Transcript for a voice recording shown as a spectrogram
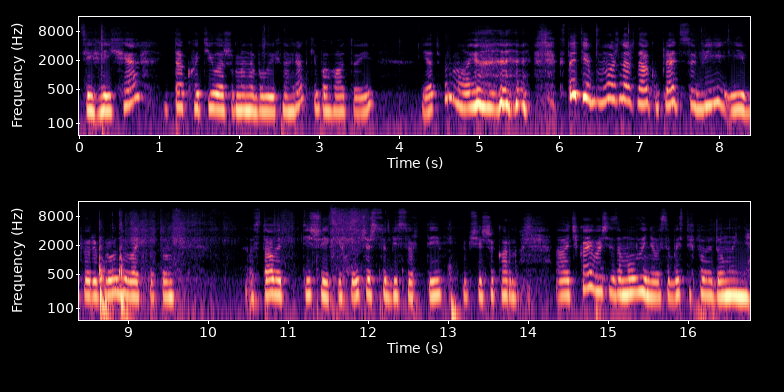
Ці гейхер. І так хотіла, щоб в мене були їх на грядки багато. І я тепер маю. Кстати, можна ж да, купляти собі і перепродувати потім. Оставити ті, що які хочеш собі сорти. Взагалі шикарно. Чекаю ваші замовлення в особистих повідомленнях.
